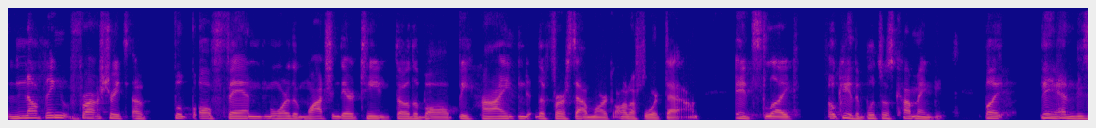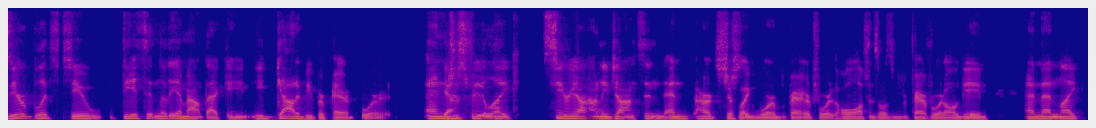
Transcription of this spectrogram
nothing frustrates a football fan more than watching their team throw the ball behind the first down mark on a fourth down. It's like, okay, the blitz was coming, but they had zero blitz to decently amount that game. You got to be prepared for it, and yeah. just feel like Sirianni, Johnson, and Hurts just like weren't prepared for it. The whole offense wasn't prepared for it all game, and then like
